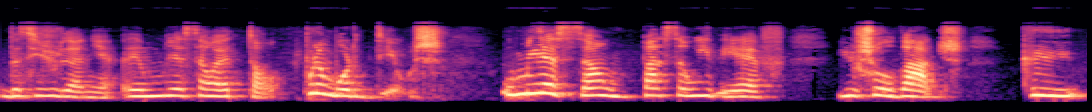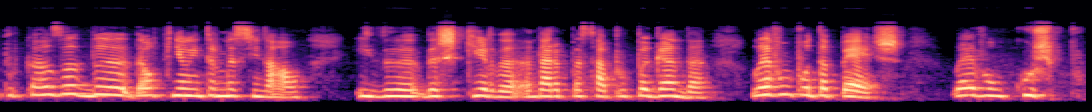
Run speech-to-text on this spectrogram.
Da Cisjordânia. A humilhação é total. Por amor de Deus! Humilhação passa o IDF e os soldados que, por causa de, da opinião internacional e de, da esquerda andar a passar propaganda, levam pontapés, levam cuspo,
